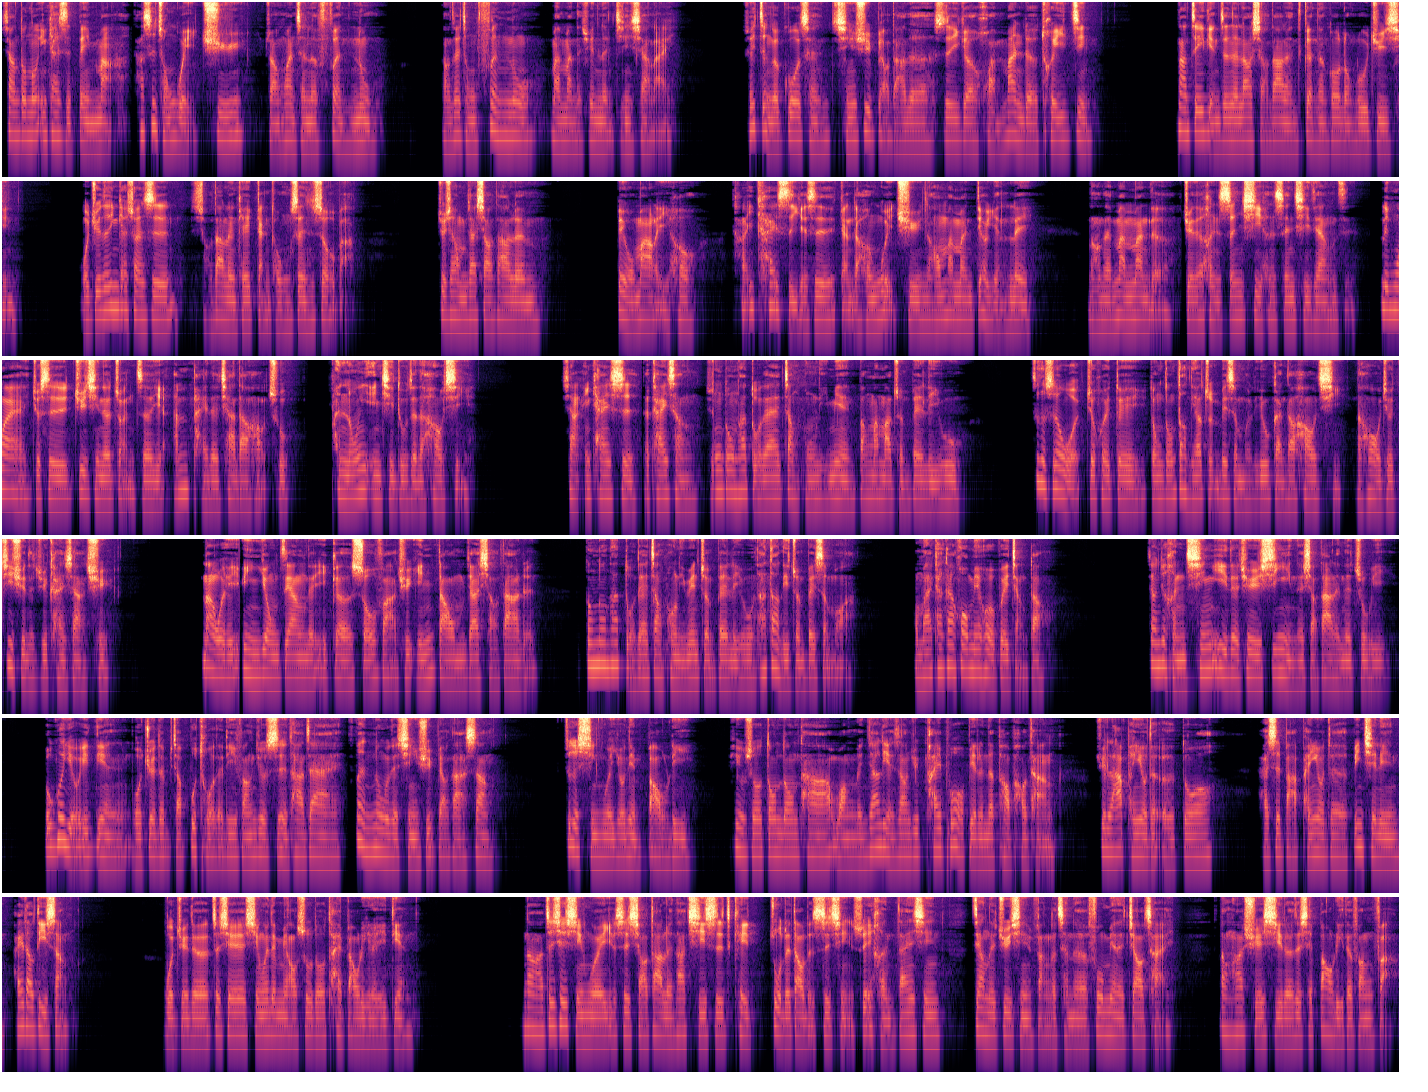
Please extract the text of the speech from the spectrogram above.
像东东一开始被骂，他是从委屈转换成了愤怒，然后再从愤怒慢慢的去冷静下来，所以整个过程情绪表达的是一个缓慢的推进。那这一点真的让小大人更能够融入剧情，我觉得应该算是小大人可以感同身受吧，就像我们家小大人。被我骂了以后，他一开始也是感到很委屈，然后慢慢掉眼泪，然后再慢慢的觉得很生气，很生气这样子。另外就是剧情的转折也安排的恰到好处，很容易引起读者的好奇。像一开始的开场，东东他躲在帐篷里面帮妈妈准备礼物。这个时候我就会对东东到底要准备什么礼物感到好奇，然后我就继续的去看下去。那我也运用这样的一个手法去引导我们家小大人。东东他躲在帐篷里面准备礼物，他到底准备什么啊？我们来看看后面会不会讲到，这样就很轻易的去吸引了小大人的注意。不过有一点我觉得比较不妥的地方，就是他在愤怒的情绪表达上，这个行为有点暴力。譬如说，东东他往人家脸上去拍破别人的泡泡糖，去拉朋友的耳朵，还是把朋友的冰淇淋拍到地上。我觉得这些行为的描述都太暴力了一点。那这些行为也是小大人他其实可以做得到的事情，所以很担心。这样的剧情反而成了负面的教材，让他学习了这些暴力的方法。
